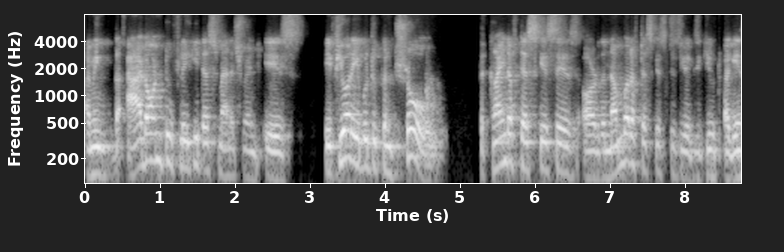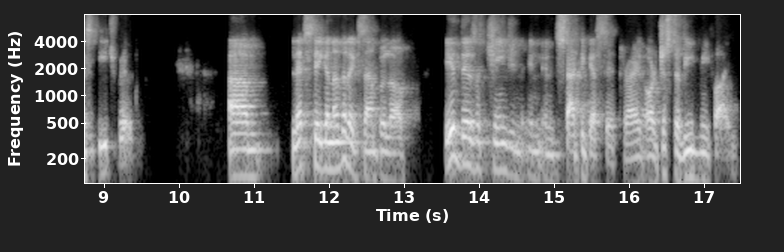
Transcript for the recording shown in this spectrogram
I mean, the add-on to flaky test management is if you are able to control the kind of test cases or the number of test cases you execute against each build. Um, let's take another example of if there's a change in, in, in static asset, right? Or just a README file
